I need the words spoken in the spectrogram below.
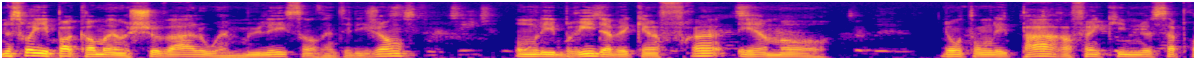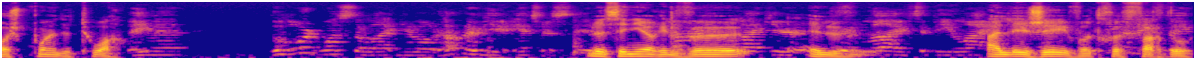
Ne soyez pas comme un cheval ou un mulet sans intelligence. On les bride avec un frein et un mort, dont on les part afin qu'ils ne s'approchent point de toi. Le Seigneur, il veut, alléger votre fardeau.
